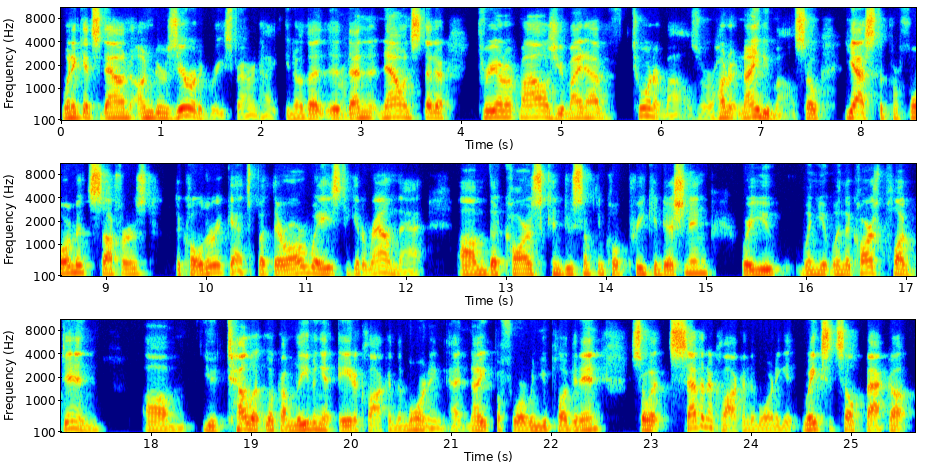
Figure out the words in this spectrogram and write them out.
when it gets down under zero degrees Fahrenheit. You know, that right. then now instead of 300 miles, you might have 200 miles or 190 miles. So yes, the performance suffers the colder it gets, but there are ways to get around that. Um, the cars can do something called preconditioning, where you when you when the car's plugged in, um, you tell it, look, I'm leaving at eight o'clock in the morning at night before when you plug it in. So at seven o'clock in the morning, it wakes itself back up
